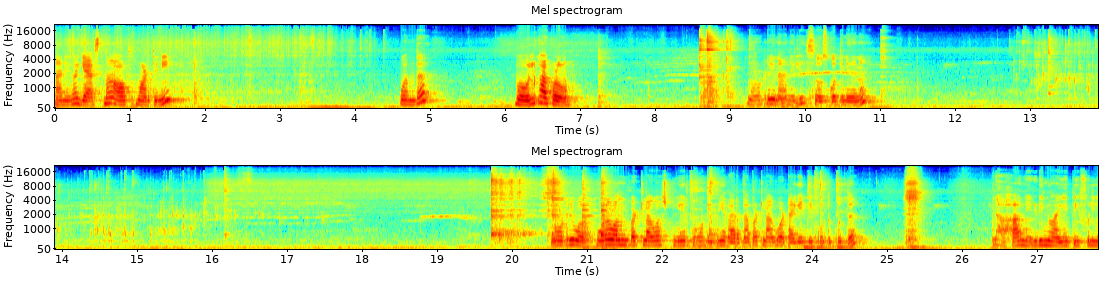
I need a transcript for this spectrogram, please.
ನಾನೀಗ ಗ್ಯಾಸ್ನ ಆಫ್ ಮಾಡ್ತೀನಿ. ಒಂದು ಬೌಲ್ಗೆ ಹಾಕೊಳ್ಳೋಣ. ನೋಡ್ರಿ, ನಾನಿಲ್ಲಿ ಸೋಸ್ಕೋತೀನಿ ಇದನ್ನು. ನೋಡ್ರಿ ಪೂರ ಒಂದು ಬಟ್ಲಾಗುವಷ್ಟು ನೀರು ತೊಗೊಂಡಿದ್ನಿ. ಅದು ಅರ್ಧ ಬಟ್ಲಾಗುವಟ್ಟು ಆಗೈತಿ ಕುದ್ದು ಕುದ್ದು. ಆಹಾ, ನೆಗಡಿನೂ ಆಗೈತಿ ಫುಲ್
